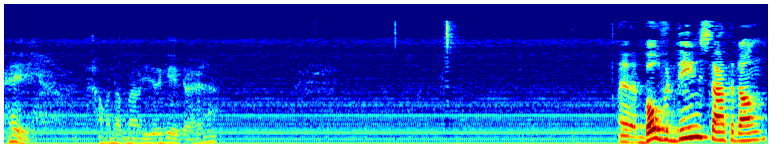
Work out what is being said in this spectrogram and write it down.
Hé, hey, gaan we dat nou iedere keer krijgen? Bovendien staat er dan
